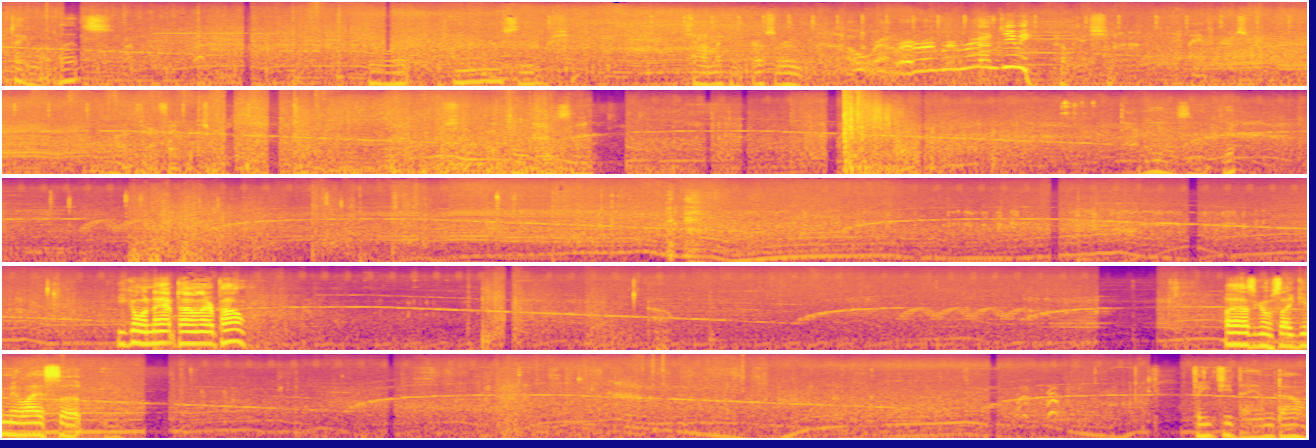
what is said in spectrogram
tell you what, let's Shit. Can I make it across the road? Oh, run, run, run, run, run, Jimmy! Okay, shit. That man's across the road. What our favorite tree. Shit, that dude is, uh, You going nap time there, Paul? Oh. Well, I was going to say, give me a last sup. Feed you damn dog.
